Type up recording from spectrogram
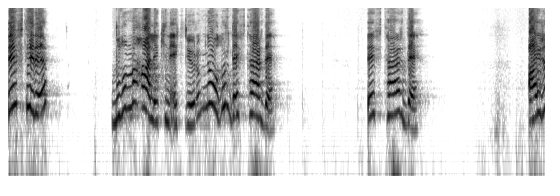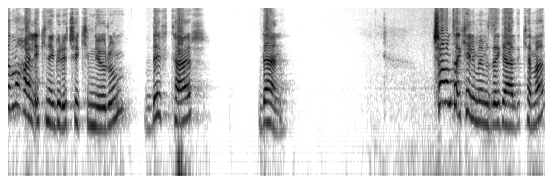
Deftere bulunma hal ekini ekliyorum. Ne olur? Defterde. Defterde. Ayrılma hal ekine göre çekimliyorum. Defterden. Çanta kelimemize geldik hemen.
